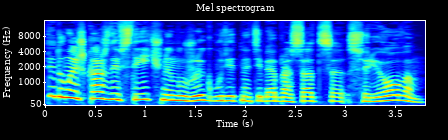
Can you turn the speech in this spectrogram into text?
Ты думаешь, каждый встречный мужик будет на тебя бросаться с ревом?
